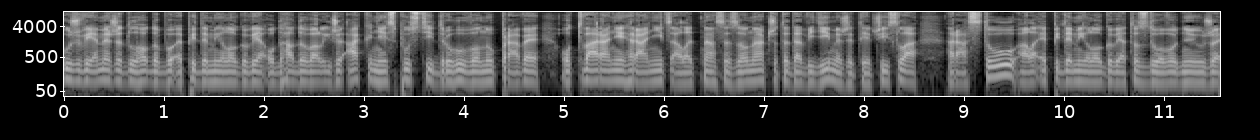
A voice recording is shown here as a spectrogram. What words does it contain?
už vieme, že dlhodobo epidemiológovia odhadovali, že ak nespustí druhú vlnu práve otváranie hraníc a letná sezóna, čo teda vidíme, že tie čísla rastú, ale epidemiológovia to zdôvodňujú, že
